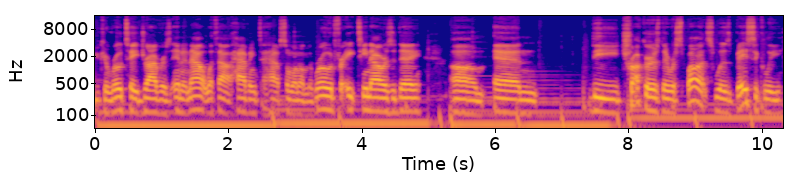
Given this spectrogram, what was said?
You can rotate drivers in and out without having to have someone on the road for 18 hours a day. Um, and the truckers, their response was basically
